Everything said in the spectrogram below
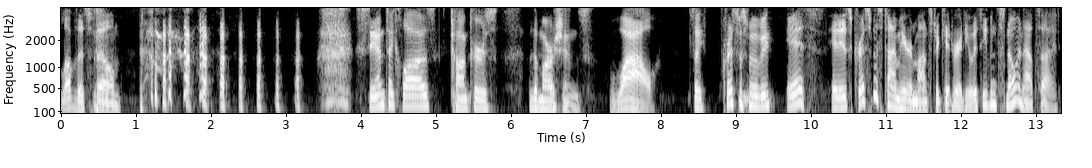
Love this film. Santa Claus conquers the Martians. Wow. It's a Christmas movie. It's it is Christmas time here in Monster Kid Radio. It's even snowing outside.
